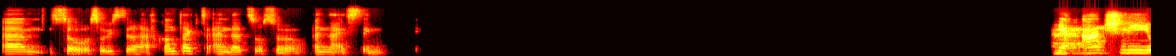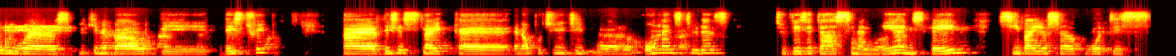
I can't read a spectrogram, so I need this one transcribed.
Um, so, so we still have contact, and that's also a nice thing. Yeah, actually, we were speaking about the this trip. Uh, this is like uh, an opportunity for online students to visit us in Almeria in Spain, see by yourself what is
